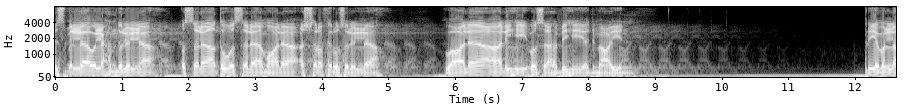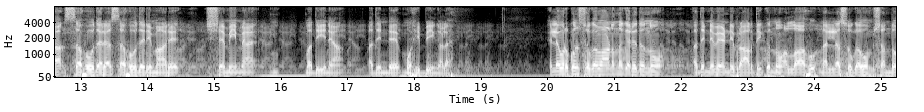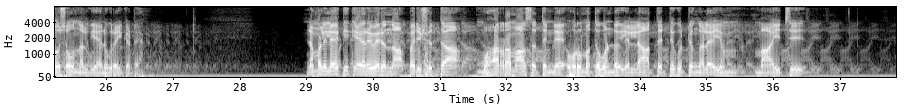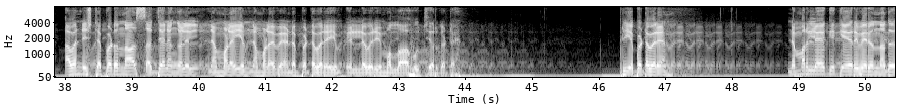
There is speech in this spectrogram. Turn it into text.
ബിസ്മില്ലാ അലഹമുല്ല വസ്സലാത്തു വസ്സലാമു അല അഷ്റഫി റസുലില്ല വാല ആലിഹി വസഹബിഹി അജ്മായിൻ പ്രിയമുള്ള സഹോദര സഹോദരിമാരെ ഷമീമ മദീന അതിന്റെ മുഹിബീങ്ങളെ. എല്ലാവർക്കും സുഖമാണെന്ന് കരുതുന്നു. അതിനു വേണ്ടി പ്രാർത്ഥിക്കുന്നു. അള്ളാഹു നല്ല സുഖവും സന്തോഷവും നൽകി അനുഗ്രഹിക്കട്ടെ. നമ്മളിലേക്ക് കയറി വരുന്ന പരിശുദ്ധ മുഹറ മാസത്തിന്റെ ഹുർമത്ത് കൊണ്ട് എല്ലാ തെറ്റുകുറ്റങ്ങളെയും മായിച്ച് അവൻ ഇഷ്ടപ്പെടുന്ന സജ്ജനങ്ങളിൽ നമ്മളെയും നമ്മളെ വേണ്ടപ്പെട്ടവരെയും എല്ലാവരെയും അള്ളാഹു ചേർക്കട്ടെ. പ്രിയപ്പെട്ടവരെ നമ്മളിലേക്ക് കയറി വരുന്നത്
